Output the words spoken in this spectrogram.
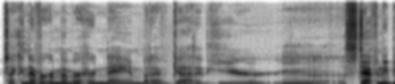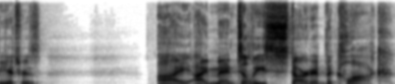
which I can never remember her name, but I've got it here, uh, Stephanie Beatriz. I I mentally started the clock.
